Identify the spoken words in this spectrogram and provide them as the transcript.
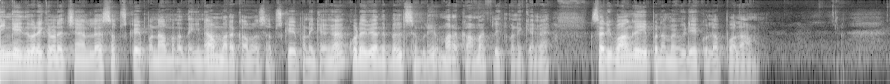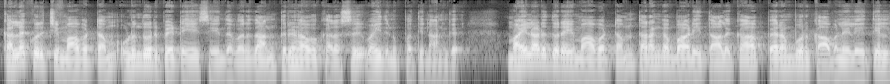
நீங்கள் இதுவரைக்கும் என்னோட சேனலை சப்ஸ்கிரைப் பண்ணாமல் இருந்தீங்கன்னா மறக்காமல் சப்ஸ்கிரைப் பண்ணிக்கோங்க. கூடவே அந்த பெல் சிம்லையும் மறக்காமல் கிளிக் பண்ணிக்கோங்க. சரி வாங்க இப்போ நம்ம வீடியோக்குள்ளே போகலாம் கள்ளக்குறிச்சி மாவட்டம் உளுந்தூர்பேட்டையை சேர்ந்தவர் தான் திருநாவுக்கரசு வயது முப்பத்தி நான்கு மயிலாடுதுறை மாவட்டம் தரங்கம்பாடி தாலுகா பெரம்பூர் காவல் நிலையத்தில்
